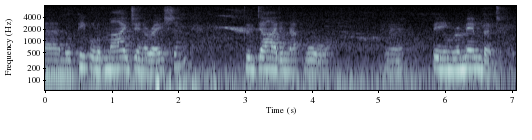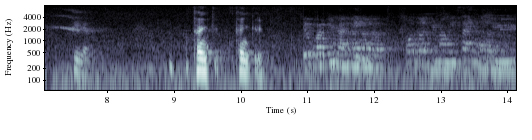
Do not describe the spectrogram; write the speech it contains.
and there were people of my generation who died in that war were being remembered here. Thank you, thank you. Thank you.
